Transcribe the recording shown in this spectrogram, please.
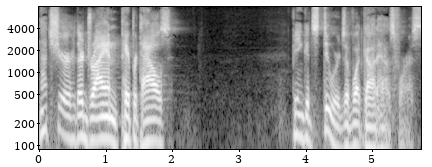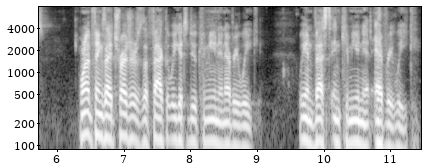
Not sure. They're drying paper towels. Being good stewards of what God has for us. One of the things I treasure is the fact that we get to do communion every week. We invest in communion every week.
